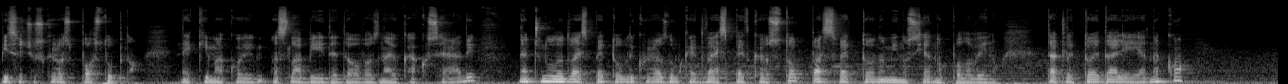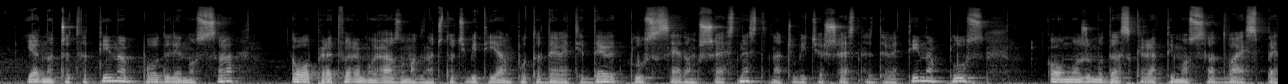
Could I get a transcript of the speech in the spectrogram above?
pisat ću skroz postupno, nekima koji slabi ide da ovo znaju kako se radi, znači 0,25 u obliku razlomka je 25 kroz 100, pa sve to na minus jednu polovinu. Dakle, to je dalje jednako, jedna četvrtina podeljeno sa, ovo pretvaramo u razlomak, znači to će biti 1 puta 9 je 9 plus 7 16, znači bit će 16 devetina plus ovo možemo da skratimo sa 25,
